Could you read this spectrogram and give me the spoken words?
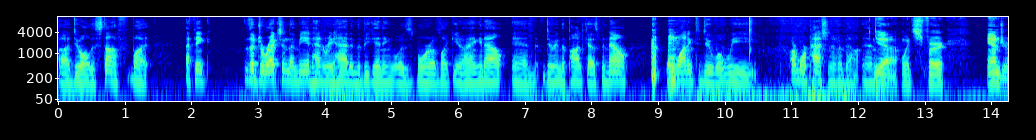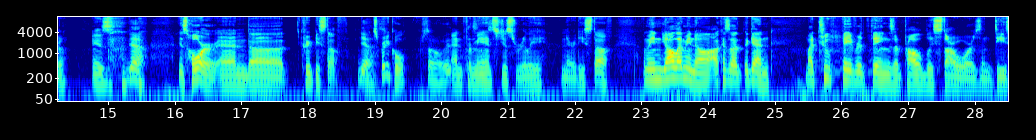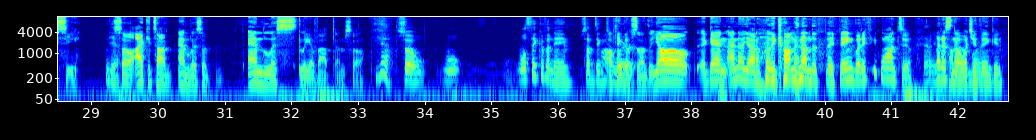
uh, do all this stuff. But i think the direction that me and henry had in the beginning was more of like you know hanging out and doing the podcast but now we're wanting to do what we are more passionate about and yeah, which for Andrew is yeah is horror and uh, creepy stuff. yeah It's pretty cool. so it, And for it's me, nice. it's just really nerdy stuff. I mean, y'all let me know because uh, again, my two favorite things are probably Star Wars and DC. yeah So I could talk endless of, endlessly about them. So yeah so we'll we'll think of a name something I'll think where- of something. Y'all again, I know y'all don't really comment on the, the thing, but if you want to, let us know what you're thinking.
